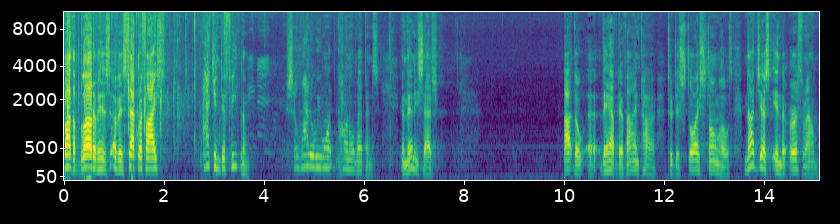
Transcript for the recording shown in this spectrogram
by the blood of his, of his sacrifice. I can defeat them. So why do we want carnal weapons? And then he says, the, uh, they have divine power to destroy strongholds, not just in the earth realm,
